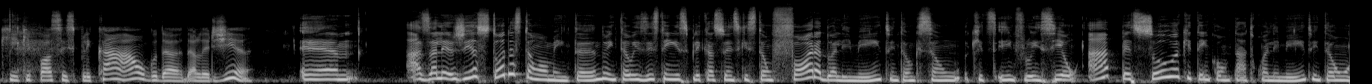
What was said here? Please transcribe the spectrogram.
que, que possa explicar algo da, da alergia? É, as alergias todas estão aumentando, então existem explicações que estão fora do alimento, então que são que influenciam a pessoa que tem contato com o alimento, então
